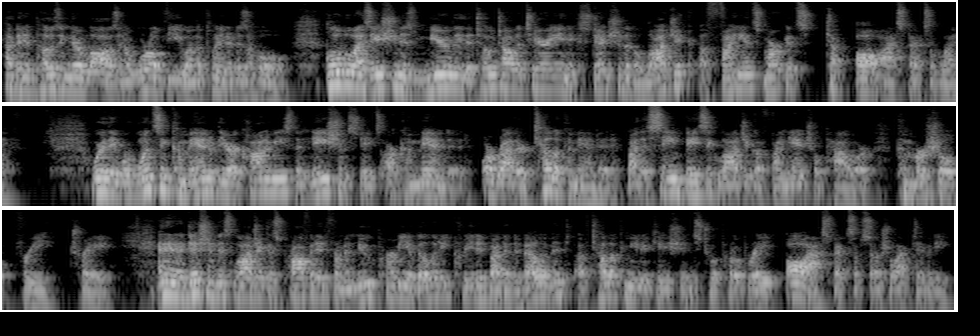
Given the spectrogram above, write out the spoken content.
have been imposing their laws and a worldview on the planet as a whole. Globalization is merely the totalitarian extension of the logic of finance markets to all aspects of life. Where they were once in command of their economies, the nation states are commanded, or rather telecommanded, by the same basic logic of financial power, commercial free trade. And in addition, this logic has profited from a new permeability created by the development of telecommunications to appropriate all aspects of social activity.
